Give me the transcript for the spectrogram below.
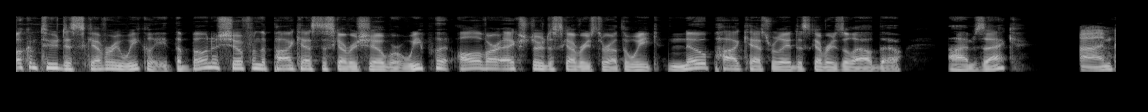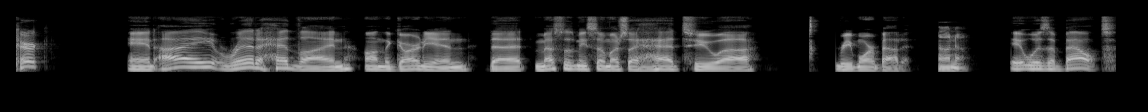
Welcome to Discovery Weekly, the bonus show from the podcast Discovery Show, where we put all of our extra discoveries throughout the week. No podcast related discoveries allowed, though. I'm Zach, I'm Kirk. and I read a headline on The Guardian that messed with me so much that I had to uh, read more about it. Oh no. It was about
